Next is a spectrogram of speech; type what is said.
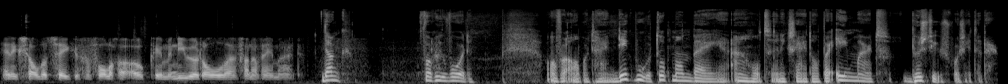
En ik zal dat zeker vervolgen ook in mijn nieuwe rol uh, vanaf 1 maart. Dank voor uw woorden over Albert Heijn. Dick Boer, topman bij Ahold. En ik zei het al, per 1 maart bestuursvoorzitter daar.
